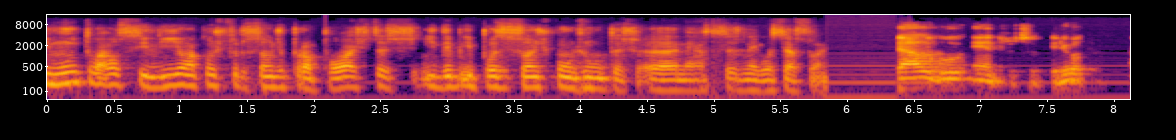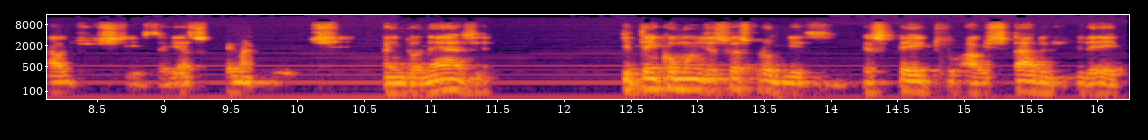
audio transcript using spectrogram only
e muito auxiliam a construção de propostas e, de, e posições conjuntas nessas negociações. O diálogo entre o Superior Tribunal de Justiça e a Suprema Corte da Indonésia que tem como uma de suas premissas respeito ao Estado de Direito,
